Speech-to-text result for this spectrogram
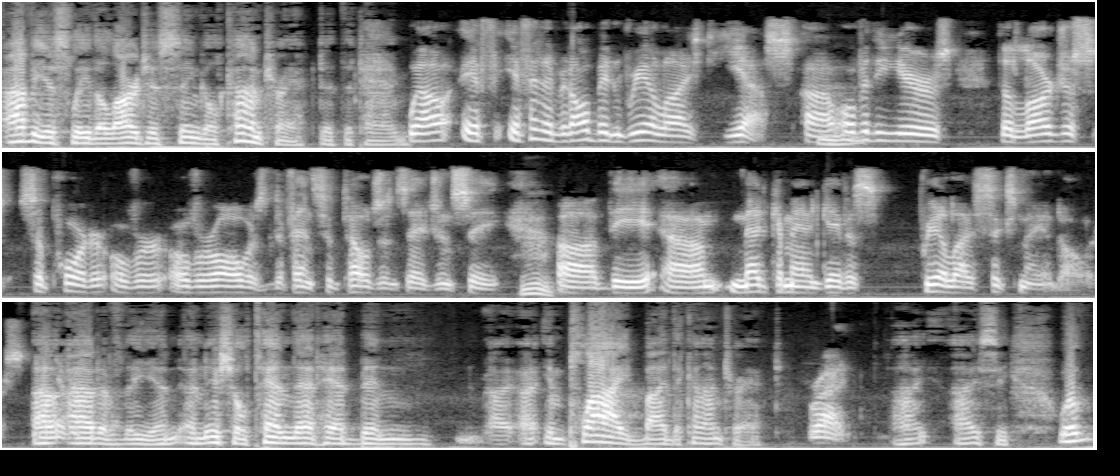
obviously the largest single contract at the time. Well, if, if it had all been realized, yes. Uh, Mhm. Over the years, the largest supporter over overall was Defense Intelligence Agency. Hmm. Uh, the um, Med Command gave us realized $6 million. out, out of the in- initial 10 that had been uh, uh, implied by the contract. Right. I, I see. Well,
